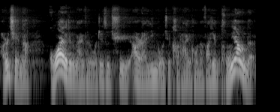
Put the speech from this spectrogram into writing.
而且呢，国外的这个奶粉，我这次去爱尔兰、英国去考察以后呢，发现同样的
